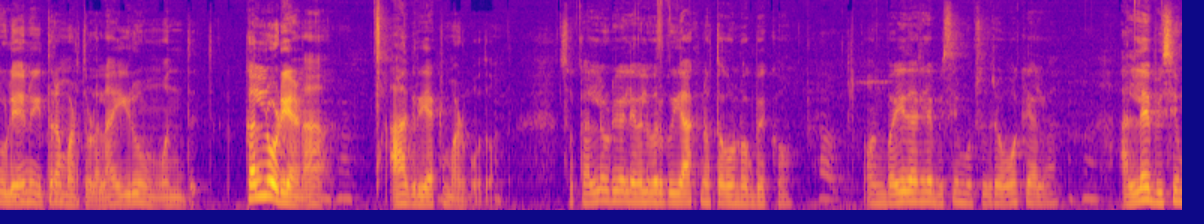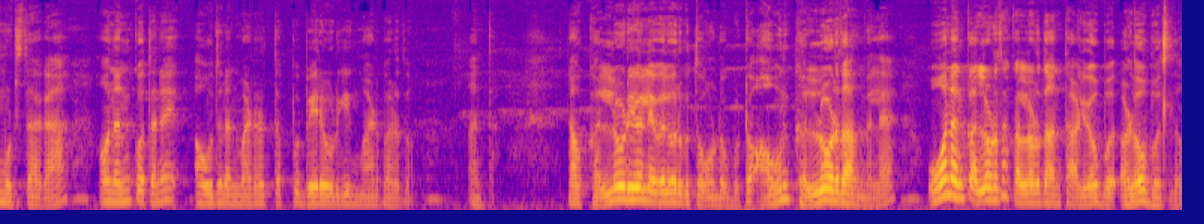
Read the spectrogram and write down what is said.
ಇವಳೇನು ಈ ಥರ ಮಾಡ್ತಾಳಲ್ಲ, ಇರು ಒಂದು ಕಲ್ಲು ಹೊಡಿಯೋಣ. ಆಗ ರಿಯಾಕ್ಟ್ ಮಾಡ್ಬೋದು ಸೊ ಕಲ್ಲು ಹೊಡಿಯೋ ಲೆವೆಲ್ವರೆಗೂ ಯಾಕೆ ನಾವು ತೊಗೊಂಡು ಹೋಗಬೇಕು? ಅವ್ನು ಬೈದಾಗಲೇ ಬಿಸಿ ಮುಟ್ಸಿದ್ರೆ ಓಕೆ ಅಲ್ವಾ? ಅಲ್ಲೇ ಬಿಸಿ ಮುಟ್ಸಿದಾಗ ಅವ್ನು ಅನ್ಕೋತಾನೆ ಹೌದು ನಾನು ಮಾಡಿರೋ ತಪ್ಪು ಬೇರೆ ಹುಡುಗಿಗೆ ಮಾಡಬಾರ್ದು ಅಂತ. ನಾವು ಕಲ್ಲೊಡಿಯೋ ಲೆವೆಲ್ವರೆಗೂ ತೊಗೊಂಡೋಗ್ಬಿಟ್ಟು ಅವ್ನು ಕಲ್ಲೊಡ್ದಾದ್ಮೇಲೆ ಓ ನಂಗೆ ಕಲ್ಲೊಡ್ದ ಕಲ್ಲೊಡ್ದ ಅಂತ ಅಳಿಯೋ ಬ ಅಳೋ ಬದಲು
